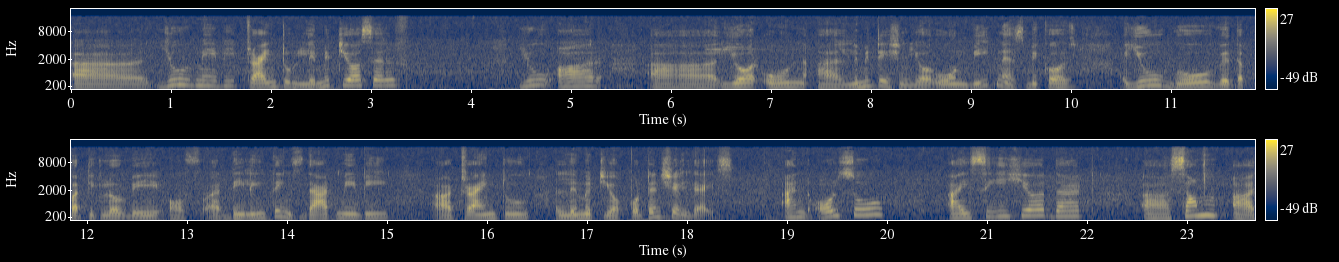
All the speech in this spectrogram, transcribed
uh, you may be trying to limit yourself. You are uh, your own uh, limitation your own weakness because you go with a particular way of uh, dealing things. That may be uh, trying to limit your potential guys and also i see here that uh, some uh,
